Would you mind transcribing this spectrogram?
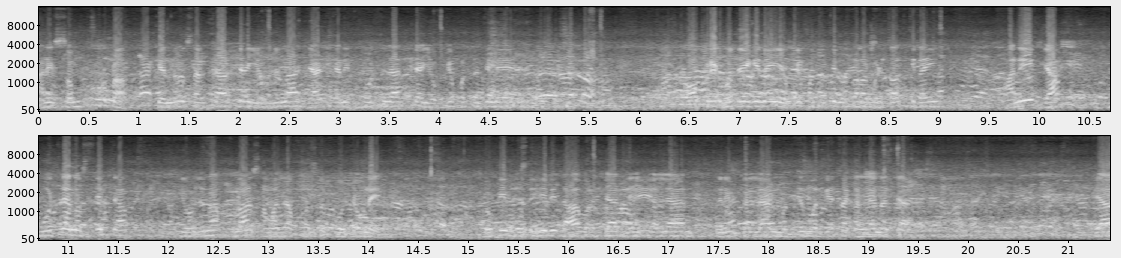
आणि संपूर्ण केंद्र सरकारच्या योजना ज्या ठिकाणी पोहोचल्या त्या योग्य पद्धतीने ऑपरेट होते की नाही योग्य पद्धतीने लोकांना मिळतात की नाही आणि ज्या पोहोचल्या नसतील त्या योजना पुन्हा समाजापर्यंत पोहोचवणे शेवटी मोदीजींनी दहा वर्षात गरीब कल्याण गरीब कल्याण मध्यमवर्गीयाच्या कल्याणाच्या त्या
